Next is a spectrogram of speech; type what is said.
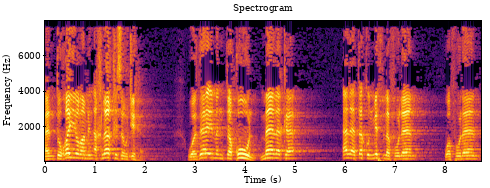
أن تغير من أخلاق زوجها. ودائما تقول ما لك؟ ألا تكن مثل فلان وفلان؟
